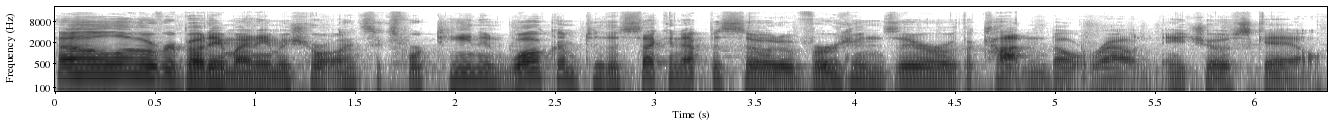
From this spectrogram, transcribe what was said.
Hello everybody, my name is Shortline614 and welcome to the second episode of version 0 of the Cotton Belt route in HO scale.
